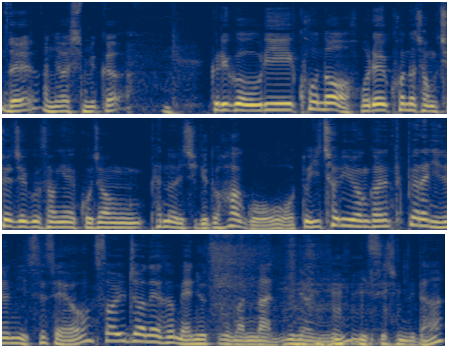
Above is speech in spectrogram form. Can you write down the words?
네, 안녕하십니까. 그리고 우리 코너, 월요일 코너 정치의 재구성의 고정 패널이시기도 하고, 또 이철희 의원과는 특별한 인연이 있으세요. 썰전에서 메뉴스로 만난 인연이 있으십니다.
